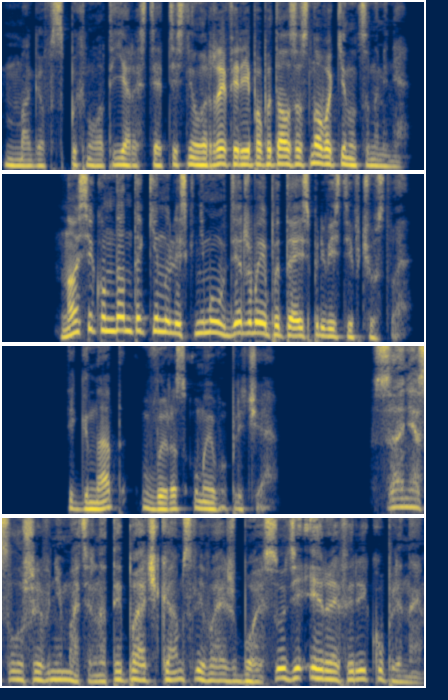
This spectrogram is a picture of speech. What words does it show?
Мага вспыхнул от ярости, оттеснил рефери и попытался снова кинуться на меня. Но секунданты кинулись к нему, удерживая пытаясь привести в чувство. Игнат вырос у моего плеча. «Саня, слушай внимательно. Ты по очкам сливаешь бой. Судьи и рефери куплены.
